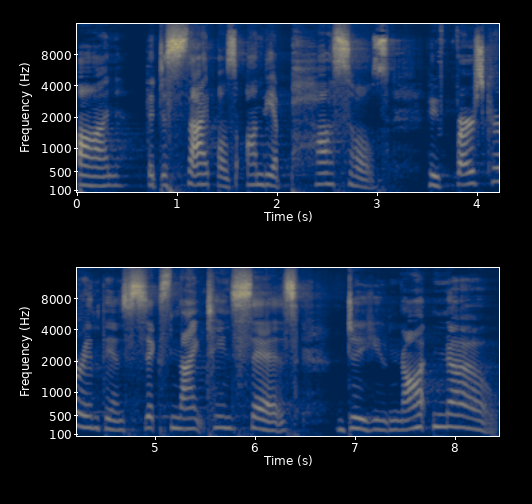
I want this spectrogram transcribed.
on the disciples, on the apostles, who 1 Corinthians 6:19 says, "Do you not know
